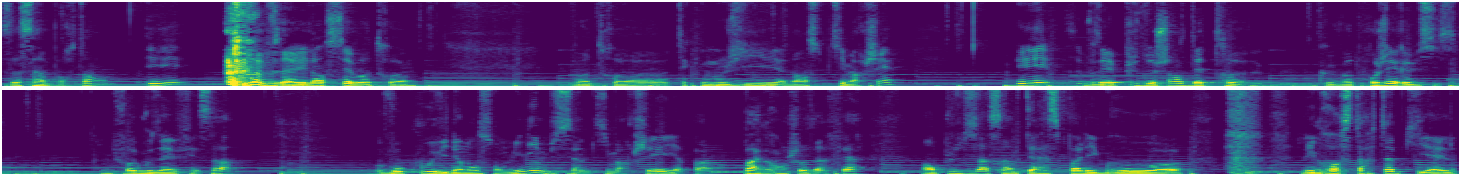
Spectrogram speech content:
ça c'est important, et vous allez lancer votre, votre euh, technologie dans ce petit marché et vous avez plus de chances d'être que votre projet réussisse. Une fois que vous avez fait ça, vos coûts évidemment sont minimes, puisque c'est un petit marché, il n'y a pas, pas grand chose à faire. En plus de ça, ça n'intéresse pas les gros, euh, les grosses startups qui elles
